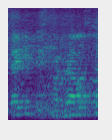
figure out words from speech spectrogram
Садитесь, пожалуйста.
